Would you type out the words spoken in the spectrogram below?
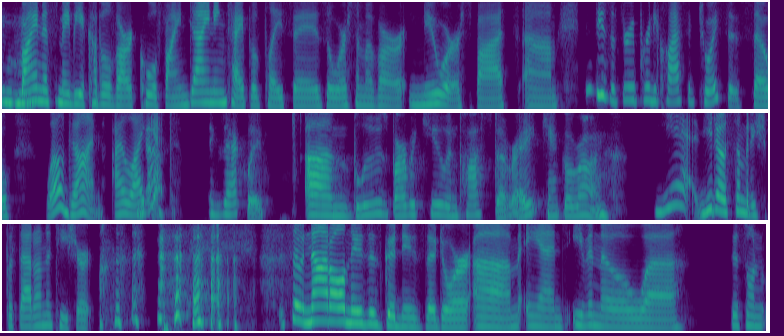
mm-hmm. minus maybe a couple of our cool fine dining type of places or some of our newer spots. Um, I think these are three pretty classic choices. So well done. I like yeah, it. Exactly. Um, blues, barbecue, and pasta, right? Can't go wrong. Yeah. You know, somebody should put that on a t shirt. so not all news is good news though, Dor. Um, and even though uh this one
